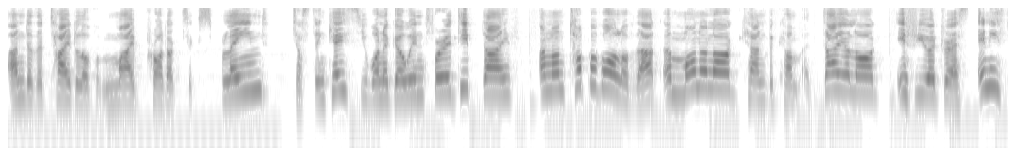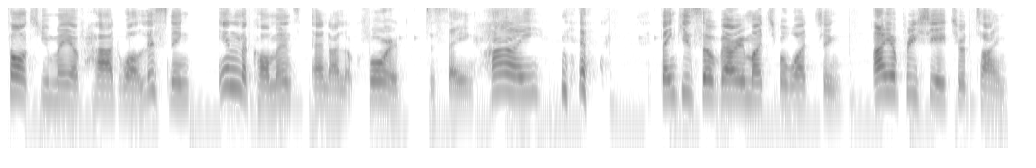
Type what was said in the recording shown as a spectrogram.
under the title of My Products Explained, just in case you want to go in for a deep dive. And on top of all of that, a monologue can become a dialogue if you address any thoughts you may have had while listening in the comments, and I look forward to saying hi. Thank you so very much for watching. I appreciate your time.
